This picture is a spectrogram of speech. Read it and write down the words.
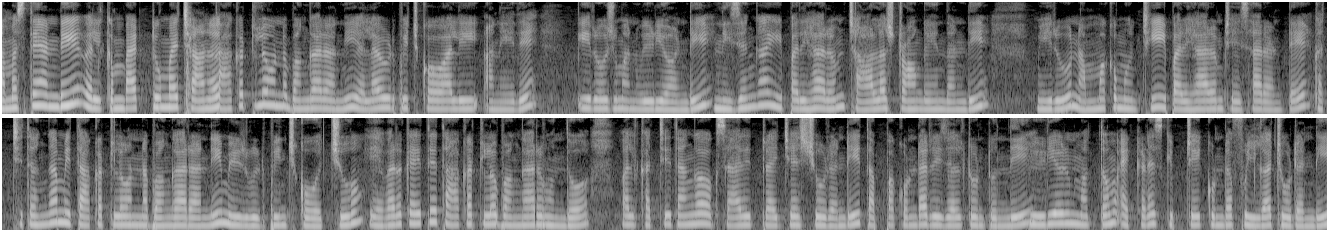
నమస్తే అండి welcome back to my channel. తాకట్టులో ఉన్న బంగారాన్ని ఎలా విడిపించుకోవాలి అనేదే ఈరోజు మన వీడియో అండి. నిజంగా ఈ పరిహారం చాలా స్ట్రాంగ్ అయిందండి. మీరు నమ్మకం ఉంచి ఈ పరిహారం చేశారంటే ఖచ్చితంగా మీ తాకట్టులో ఉన్న బంగారాన్ని మీరు విడిపించుకోవచ్చు. ఎవరికైతే తాకట్టులో బంగారం ఉందో వాళ్ళు ఖచ్చితంగా ఒకసారి ట్రై చేసి చూడండి తప్పకుండా రిజల్ట్ ఉంటుంది. వీడియోని మొత్తం ఎక్కడ స్కిప్ చేయకుండా ఫుల్గా చూడండి.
